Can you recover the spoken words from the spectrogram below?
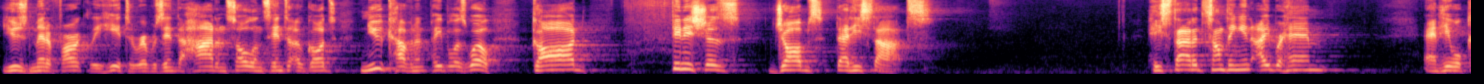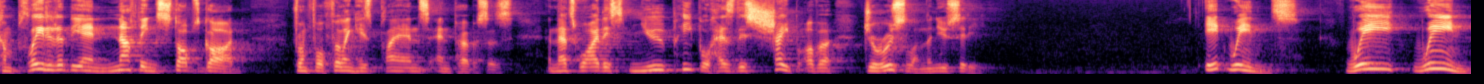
Used metaphorically here to represent the heart and soul and centre of God's new covenant people as well. God finishes jobs that he starts. He started something in Abraham and he will complete it at the end. Nothing stops God from fulfilling his plans and purposes. And that's why this new people has this shape of a Jerusalem, the new city. It wins. We win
